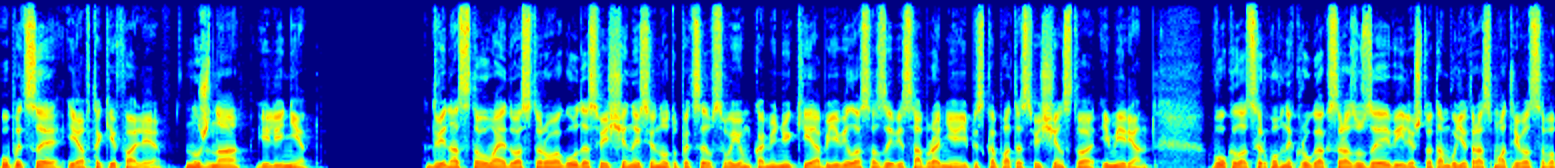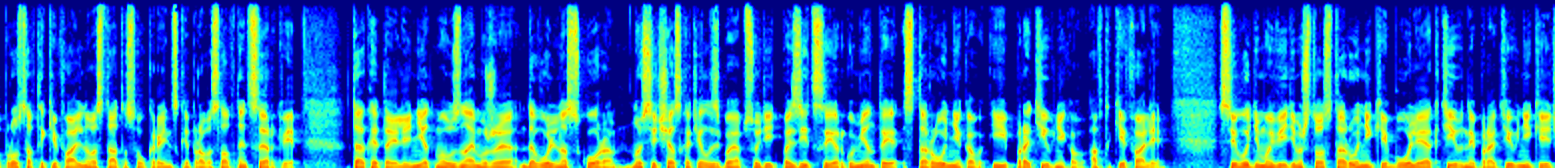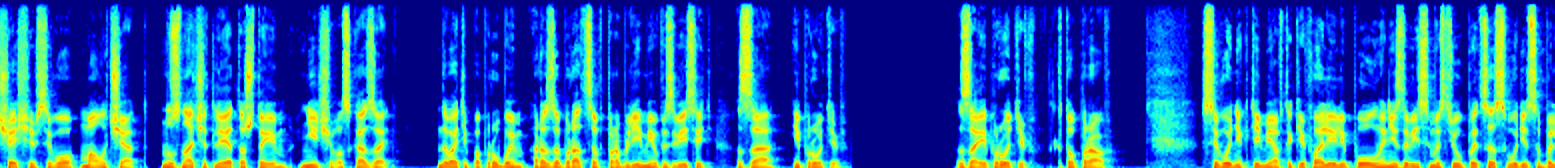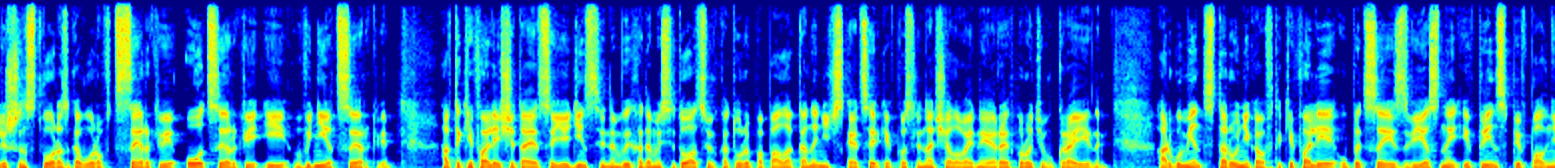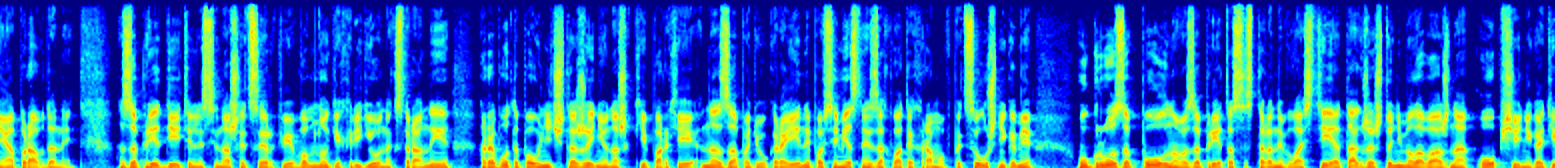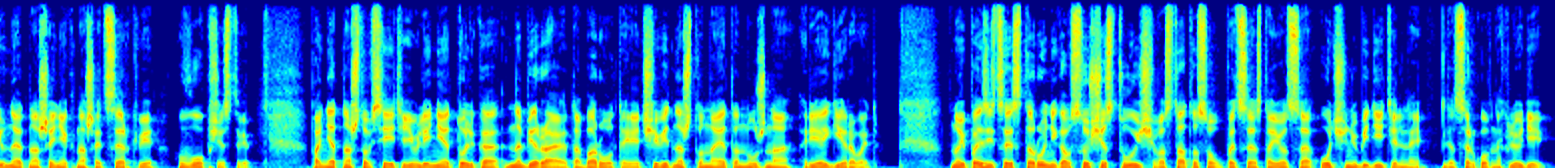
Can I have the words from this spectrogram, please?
УПЦ и автокефалия. Нужна или нет? 12 мая 22 года Священный Синод УПЦ в своем коммюнике объявил о созыве собрания епископата священства и мирян – в околоцерковных кругах сразу заявили, что там будет рассматриваться вопрос автокефального статуса Украинской Православной Церкви. Так это или нет, мы узнаем уже довольно скоро. Но сейчас хотелось бы обсудить позиции и аргументы сторонников и противников автокефалии. Сегодня мы видим, что сторонники, более активные противники, чаще всего молчат. Ну значит ли это, что им нечего сказать? Давайте попробуем разобраться в проблеме, взвесить «за» и «против». За и против. Кто прав? Сегодня к теме автокефалии или полной независимости УПЦ сводится большинство разговоров в церкви, о церкви и вне церкви. Автокефалия считается единственным выходом из ситуации, в которую попала каноническая церковь после начала войны РФ против Украины. Аргумент сторонников автокефалии УПЦ известный и в принципе вполне оправданный. Запрет деятельности нашей церкви во многих регионах страны, работа по уничтожению наших епархий на западе Украины, повсеместные захваты храмов ПЦУшниками – угроза полного запрета со стороны властей, а также, что немаловажно, общее негативное отношение к нашей церкви в обществе. Понятно, что все эти явления только набирают обороты, и очевидно, что на это нужно реагировать но и позиция сторонников существующего статуса УПЦ остается очень убедительной для церковных людей.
